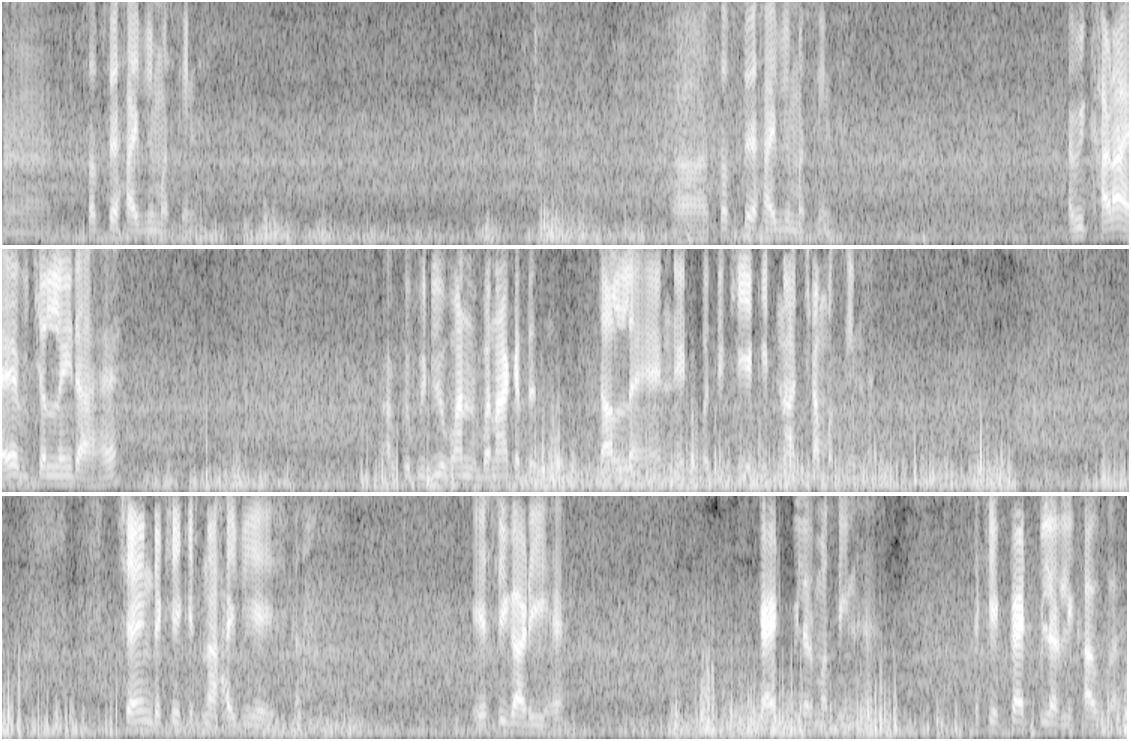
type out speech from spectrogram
हम्म, सबसे हाईवी मशीन है। सबसे हाईवी मशीन। है अभी खड़ा है, अभी चल नहीं रहा है। आपको वीडियो बन, बना के डाल रहे हैं, नेट पर देखिए कितना अच्छा मशीन है। चैन देखिए कितना हाईवी है इसका। एसी गाड़ी है। कैट पिलर मशीन है। देखिए कैट पिलर लिखा हुआ है।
